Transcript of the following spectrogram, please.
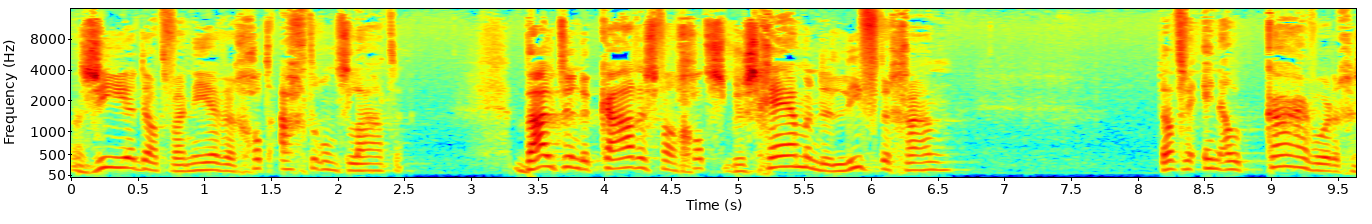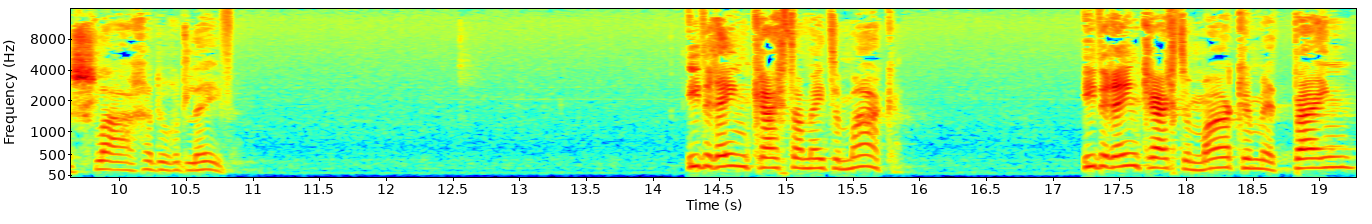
dan zie je dat wanneer we God achter ons laten, buiten de kaders van Gods beschermende liefde gaan, dat we in elkaar worden geslagen door het leven. Iedereen krijgt daarmee te maken. Iedereen krijgt te maken met pijn,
